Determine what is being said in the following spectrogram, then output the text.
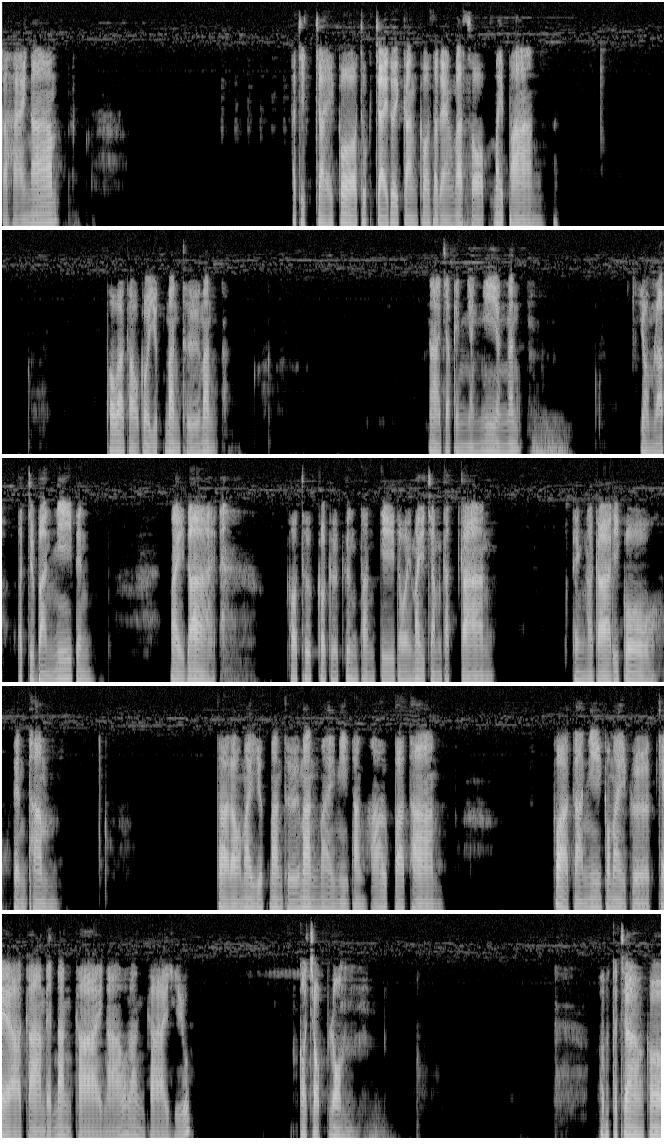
กระหายน้ำอจิตใจก็ทุกข์ใจด้วยกันก็แสดงว่าสอบไม่ผ่าน เพราะว่าเขาก็ยึดมั่นถือมั่น น่าจะเป็นอย่างนี้อย่างนั้น ยอมรับ ปัจจุบันนี้เป็นไม่ได้ก็ทุกข์ก็เกิดขึ้นทันทีโดยไม่จำกัดการ เป็นอาการิโก เป็นธรรม ถ้าเราไม่ยึดมั่นถือมั่นไม่มีทางหาอุปาทาน ก็อาการนี้ก็ไม่เกิดแค่อาการเป็นร่างกายหนาวร่างกายหิว ก็จบลม พระพุทธเจ้าก็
